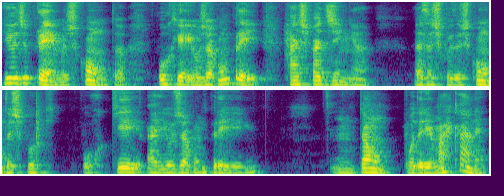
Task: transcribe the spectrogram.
Rio de Prêmios conta, porque eu já comprei. Raspadinha, essas coisas contas porque porque aí eu já comprei. Então, poderia marcar, né?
